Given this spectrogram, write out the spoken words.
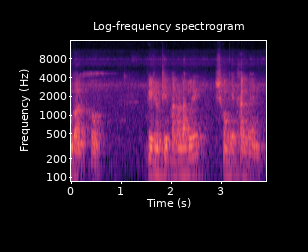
গল্প। ভিডিওটি ভালো লাগলে সঙ্গে থাকবেন।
